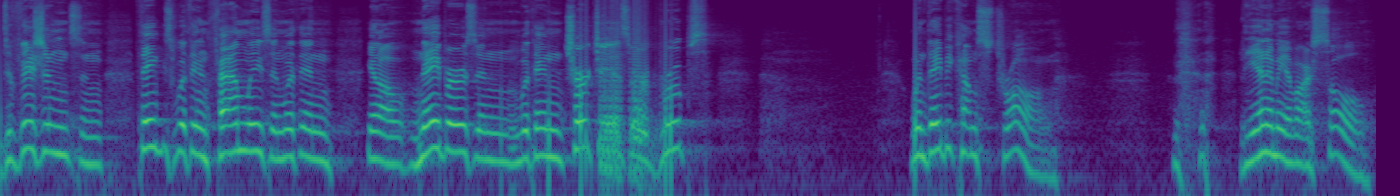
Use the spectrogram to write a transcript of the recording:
divisions and things within families and within, you know, neighbors and within churches or groups, when they become strong, the enemy of our soul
